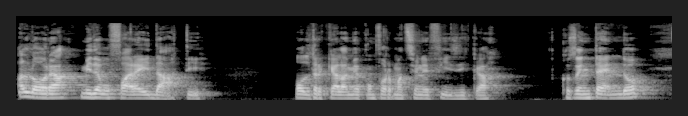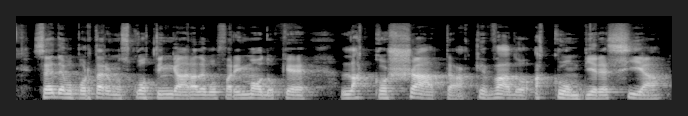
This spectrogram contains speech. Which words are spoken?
allora mi devo fare i dati, oltre che alla mia conformazione fisica. Cosa intendo? Se devo portare uno squat in gara, devo fare in modo che l'accosciata che vado a compiere sia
